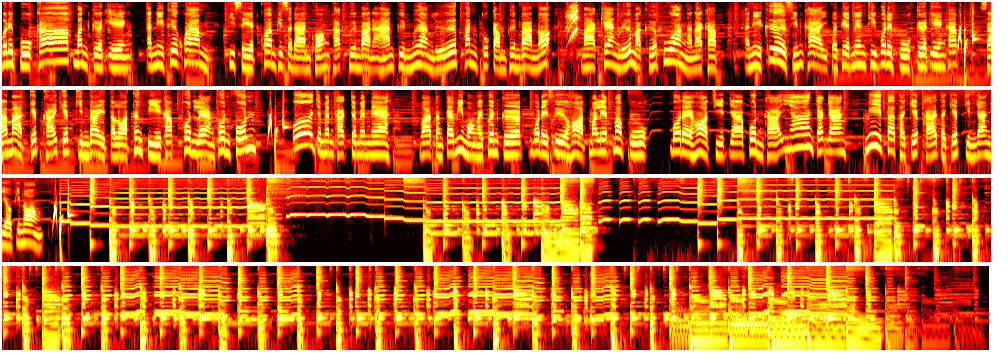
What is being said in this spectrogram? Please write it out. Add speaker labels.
Speaker 1: บ่ได้ปลูกครับมันเกิดเอง อันนี้คือความพิเศษความพิสดารของผักพื้นบ้านอาหารพื้นเมือง หรือพันธุกรรมพื้นบ้านเนาะหมากแข้งหรือหมากเขือพ่วงนะครับ อันนี้คือสินค้าอีกประเภทหนึ่งที่บ่ได้ปลูกเกิดเองครับ สามารถเก็บขายเก็บกินได้ตลอดทั้งปีครับทนแรงทนฝน โอ้ยจะแม่นคักจะแม่นแน่ว่าตั้งแต่มีมองให้เพิ่อนเกิดบ่ได้ซื้อฮอดเมล็ดมาปลูก บ่ได้ฮอดฉีดยาพ่นขายอีหยังจักอย่าง มีแต่ถ้าเก็บขายถ้าเก็บกินอย่างเดียวพี่น้อง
